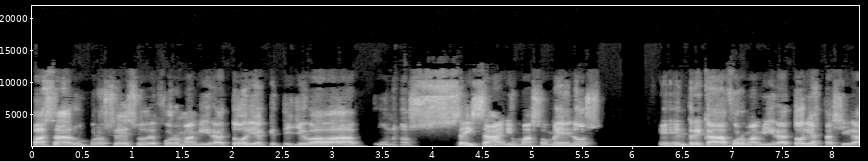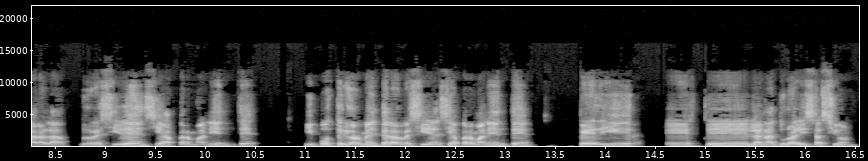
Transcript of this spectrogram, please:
pasar un proceso de forma migratoria que te llevaba unos seis años más o menos entre cada forma migratoria hasta llegar a la residencia permanente y posteriormente a la residencia permanente pedir este, la naturalización.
